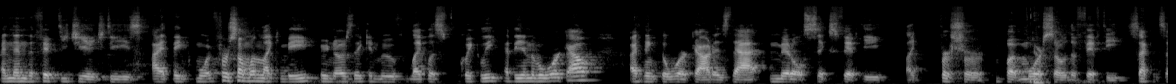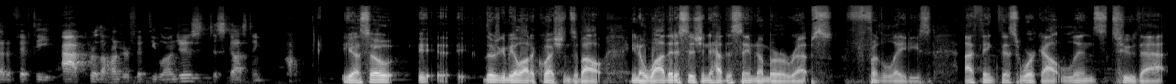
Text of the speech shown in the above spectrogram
And then the 50 GHDs, I think more for someone like me who knows they can move legless quickly at the end of a workout. I think the workout is that middle 650, like for sure, but more so the 50, second set of 50 after the 150 lunges. Disgusting. Yeah, so it, it- there's going to be a lot of questions about, you know, why the decision to have the same number of reps for the ladies. I think this workout lends to that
